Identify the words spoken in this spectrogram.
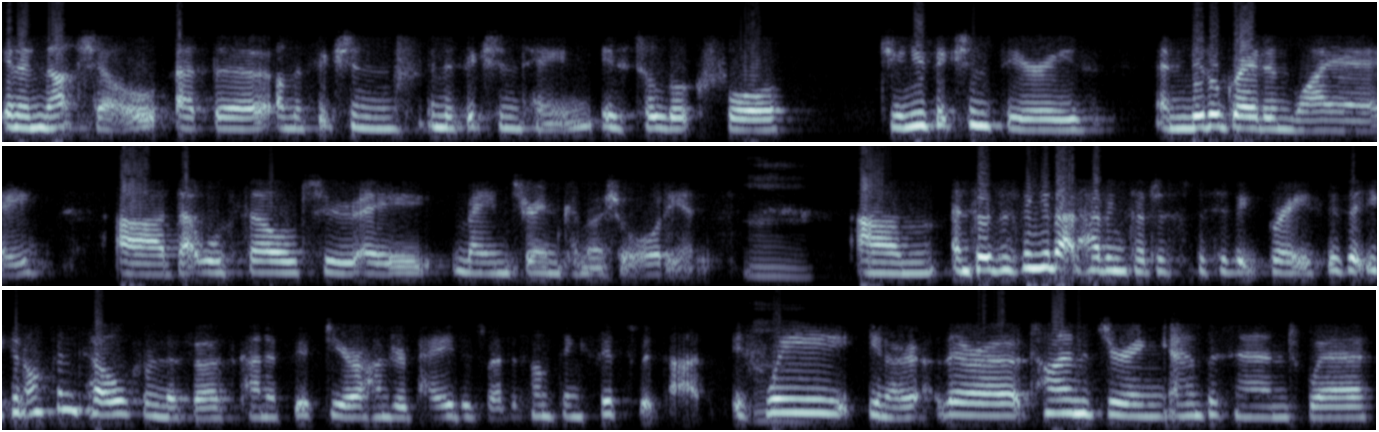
in a nutshell, at the on the fiction in the fiction team is to look for junior fiction series and middle grade and YA uh, that will sell to a mainstream commercial audience. Mm. Um, and so the thing about having such a specific brief is that you can often tell from the first kind of 50 or 100 pages whether something fits with that. If we, mm. you know, there are times during Ampersand where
